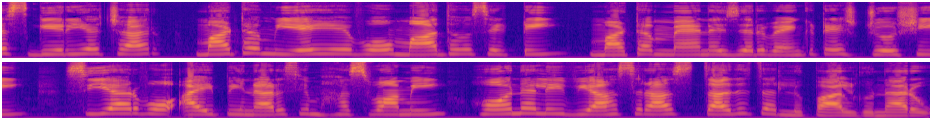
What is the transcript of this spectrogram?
ఎస్ గిరియాచార్ మఠం ఏఏఓ మాధవశెట్టి మఠం manager Venkatesh Joshi CRO IP Narasimhaswamy Honali Vyasaraj తదితరులు పాల్గొన్నారు.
